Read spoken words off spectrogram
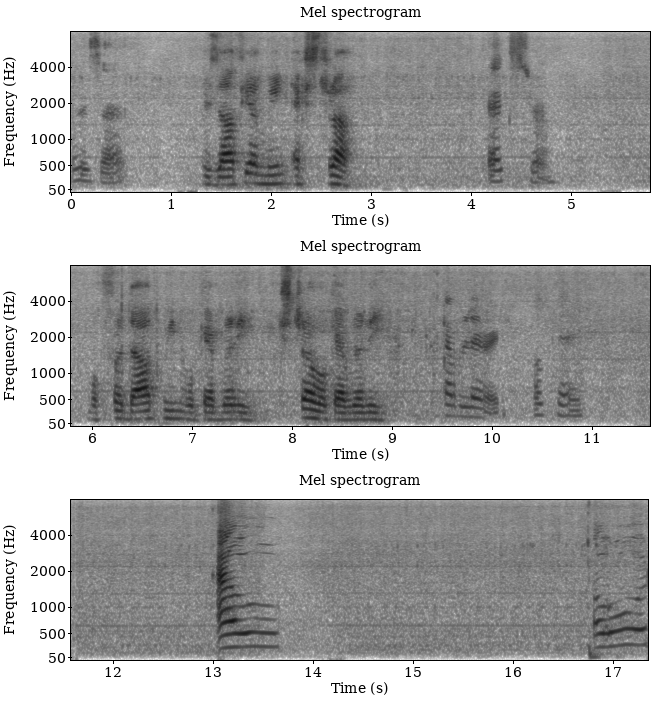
what is that? Izafia mean extra. Extra. Mufradat mean vocabulary. Extra vocabulary. Vocabulary. Okay. Au or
